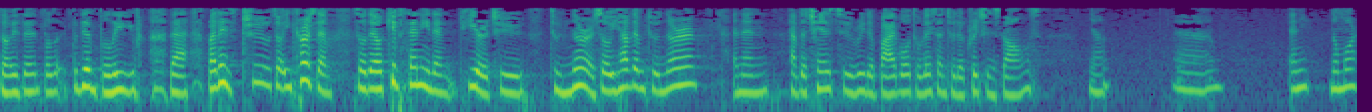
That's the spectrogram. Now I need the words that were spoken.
So he didn't, didn't believe that. But it's true. So encourage them. So they'll keep sending them here to, to learn. So you have them to learn and then have the chance to read the Bible, to listen to the Christian songs. Yeah. Um, any? No more?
